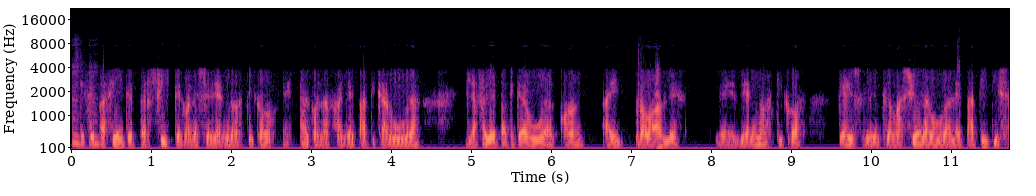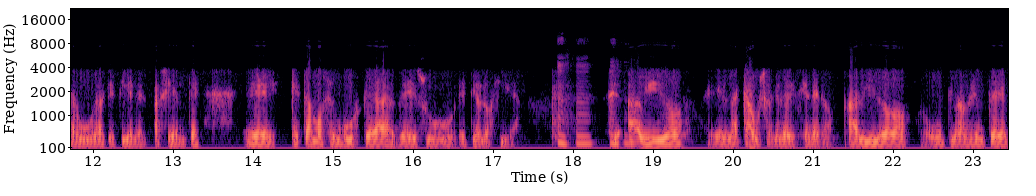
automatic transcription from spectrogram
Ese paciente persiste con ese diagnóstico, está con la falla hepática aguda, y la falla hepática aguda con, hay probables eh, diagnósticos, que es la inflamación aguda, la hepatitis aguda que tiene el paciente, eh, que estamos en búsqueda de su etiología. Ha habido eh, la causa que le generó, ha habido últimamente eh,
